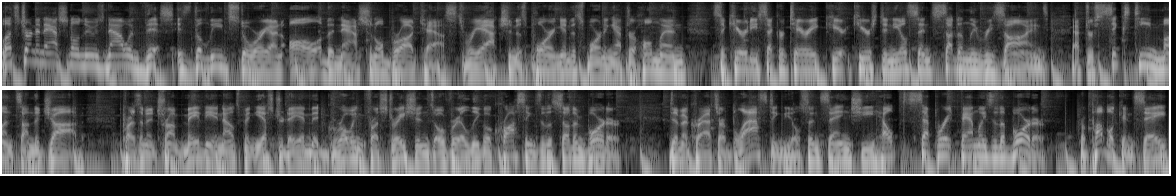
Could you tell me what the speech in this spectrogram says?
Let's turn to national news now, and this is the lead story on all of the national broadcasts. Reaction is pouring in this morning after Homeland Security Secretary Kirstjen Nielsen suddenly resigns after 16 months on the job. President Trump made the announcement yesterday amid growing frustrations over illegal crossings of the southern border. Democrats are blasting Nielsen, saying she helped separate families at the border. Republicans say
